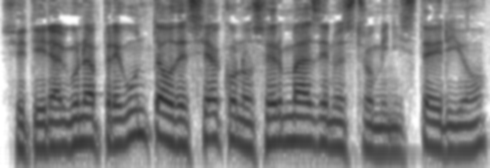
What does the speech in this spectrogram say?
Si tiene alguna pregunta o desea conocer más de nuestro ministerio,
